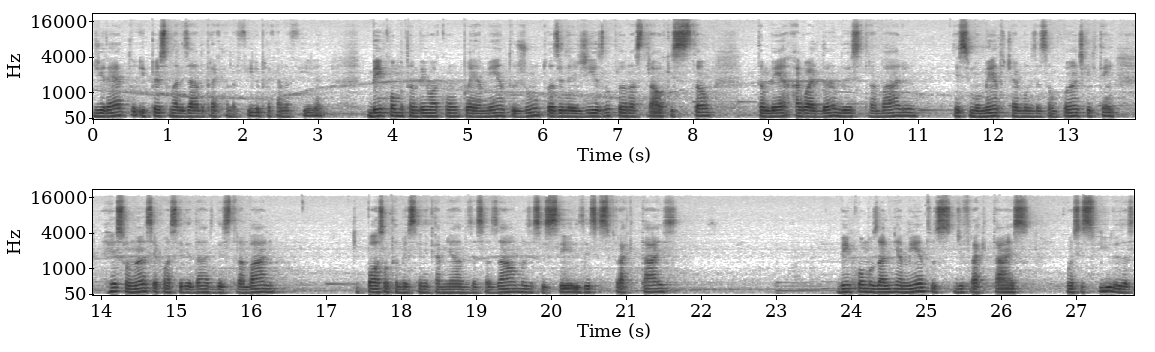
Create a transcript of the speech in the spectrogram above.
direto e personalizado para cada filho, para cada filha, bem como também o um acompanhamento junto às energias no plano astral que estão também aguardando esse trabalho, esse momento de harmonização quântica, que tem ressonância com a seriedade desse trabalho, que possam também ser encaminhadas essas almas, esses seres, esses fractais bem como os alinhamentos de fractais com esses filhos,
